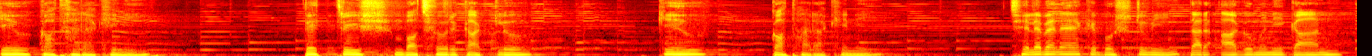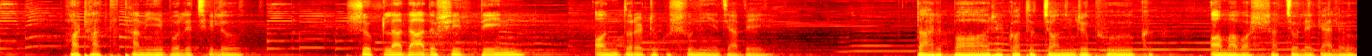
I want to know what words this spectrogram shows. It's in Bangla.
কেউ কথা রাখেনি। তেত্রিশ বছর কাটল, কেউ কথা রাখেনি। ছেলেবেলা এক বষ্টমী তার আগমনী গান হঠাৎ থামিয়ে বলেছিল, শুক্লা দ্বাদশীর দিন অন্তরাটুকু শুনিয়ে যাবে। তারপর কত চন্দ্রভুক অমাবস্যা চলে গেল।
